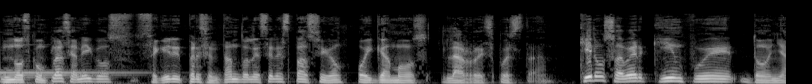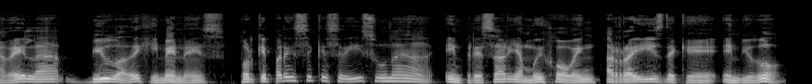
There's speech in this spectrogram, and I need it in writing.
Nos complace amigos seguir presentándoles el espacio Oigamos la Respuesta. Quiero saber quién fue doña Adela, viuda de Jiménez, porque parece que se hizo una empresaria muy joven a raíz de que enviudó.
